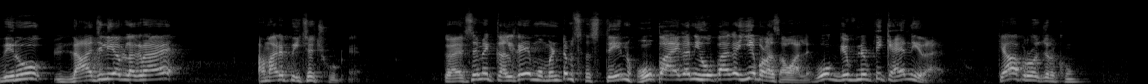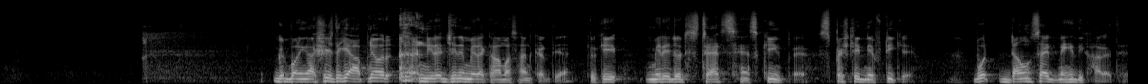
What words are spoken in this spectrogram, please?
वीरू लार्जली अब लग रहा है, हमारे पीछे छूट गए। तो ऐसे में कल का ये मोमेंटम सस्टेन हो पाएगा, नहीं हो पाएगा, ये बड़ा सवाल है। वो गिफ्ट निफ्टी कह नहीं रहा है। क्या अप्रोच रखूँ? Good morning Ashish. देखिए, आपने और नीरज जी ने मेरा काम आसान कर दिया, क्योंकि मेरे जो स्टैट्स हैं स्क्रीन पे स्पेशली निफ्टी के, वो डाउन साइड नहीं दिखा रहे थे।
